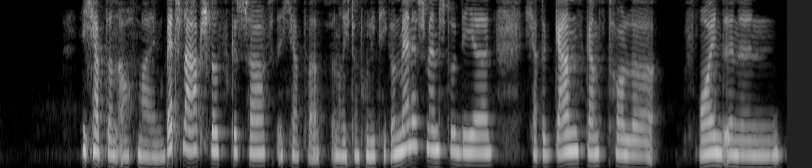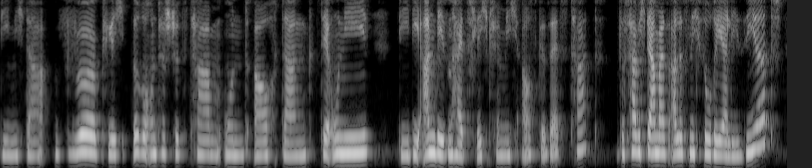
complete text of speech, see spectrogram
Ich habe dann auch meinen Bachelorabschluss geschafft. Ich habe was in Richtung Politik und Management studiert. Ich hatte ganz, ganz tolle Freundinnen, die mich da wirklich irre unterstützt haben und auch dank der Uni, die die Anwesenheitspflicht für mich ausgesetzt hat. Das habe ich damals alles nicht so realisiert,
